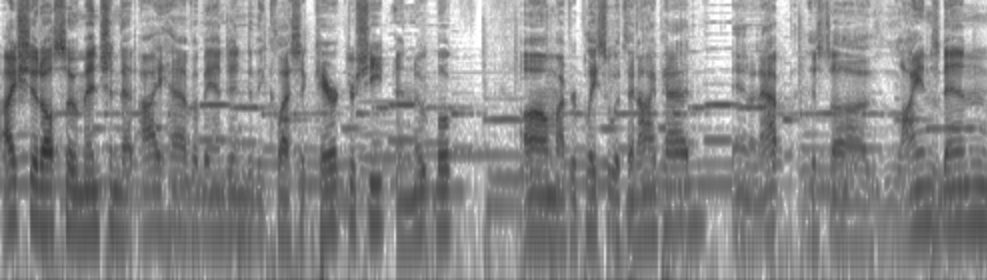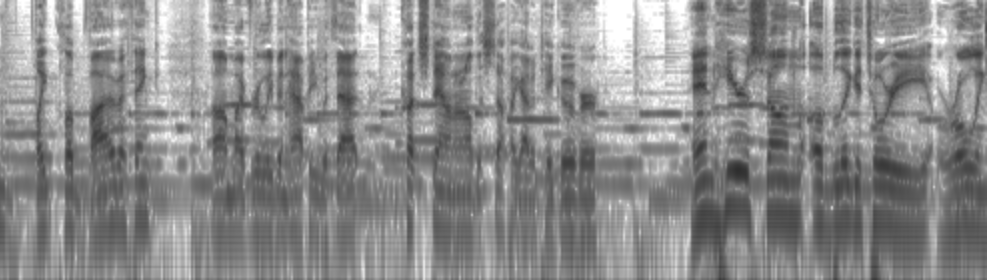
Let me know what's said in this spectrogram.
I should also mention that I have abandoned the classic character sheet and notebook. Um, I've replaced it with an iPad and an app. It's uh, Lion's Den Fight Club 5, I think. Um, I've really been happy with that. Cuts down on all the stuff I got to take over. And here's some obligatory rolling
